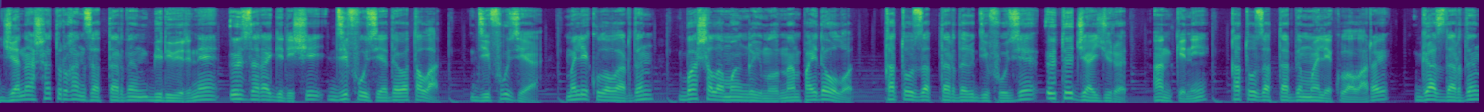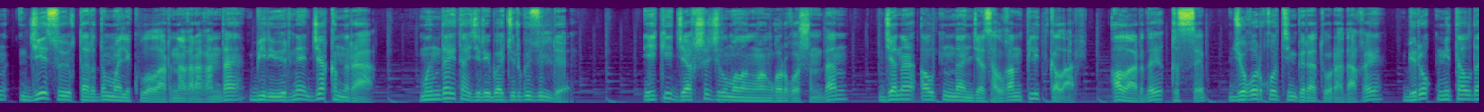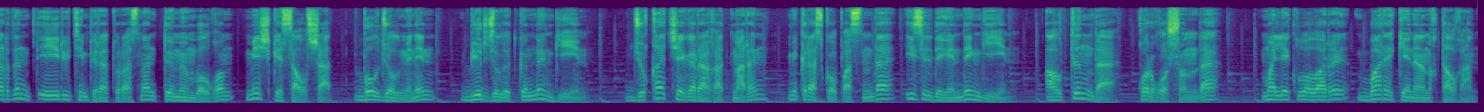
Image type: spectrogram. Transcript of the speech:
жанаша турган заттардын бири бирине өз ара кириши диффузия деп аталат. Диффузия молекулалардын баш аламан кыймылынан пайда болот. Катуу заттардагы диффузия өтө жай жүрөт. Анткени катуу заттардын молекулалары газдардын же суюктардын молекулаларына караганда бири бирине жакыныраак. Мындай тажрыйба жүргүзүлдү. Эки жакшы жылмаланган коргошундан жана алтындан жасалган плиткалар аларды кысып жогорку температурадагы бирок металлдардын эрүү температурасынан төмөн болгон мешке салышат. Болжол менен бир жыл өткөндөн кийин жука чек ара катмарын микроскоп астында изилдегенден кийин алтын да коргошунда молекулалары бар экени аныкталган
